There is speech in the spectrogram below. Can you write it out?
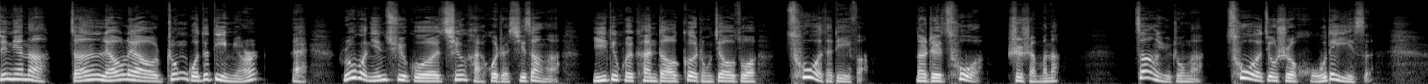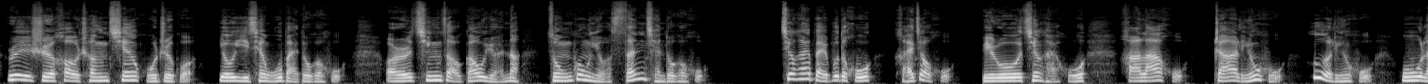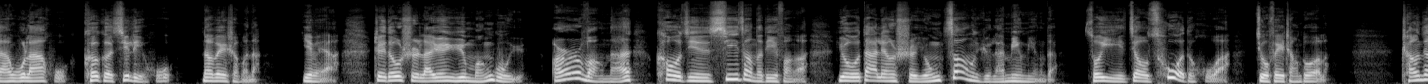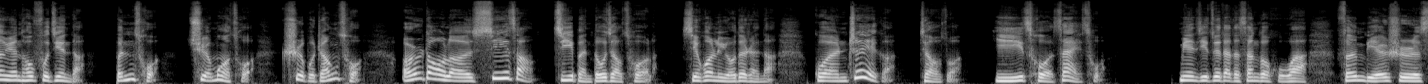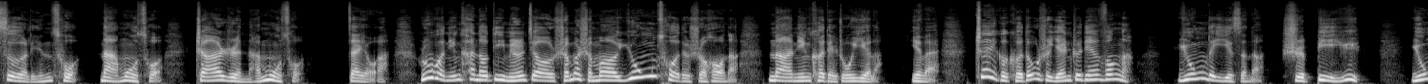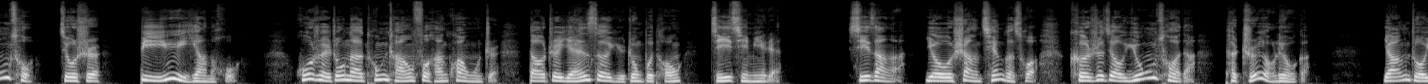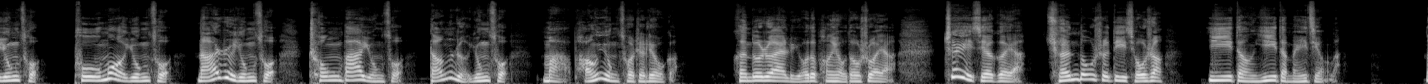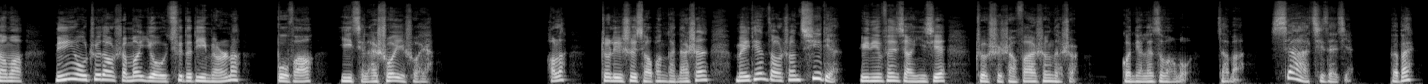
今天呢，咱聊聊中国的地名儿。哎，如果您去过青海或者西藏啊，一定会看到各种叫做“错”的地方。那这“错”是什么呢？藏语中啊，“错”就是湖的意思。瑞士号称千湖之国，有一千五百多个湖，而青藏高原呢，总共有三千多个湖。青海北部的湖还叫湖，比如青海湖、哈拉湖、扎陵湖。鄂陵湖、乌兰乌拉湖、可可西里湖，那为什么呢？因为啊，这都是来源于蒙古语，而往南靠近西藏的地方啊，有大量使用藏语来命名的，所以叫错的湖啊就非常多了。长江源头附近的奔错、却末错、赤不张错，而到了西藏，基本都叫错了。喜欢旅游的人呢，管这个叫做一错再错。面积最大的三个湖啊，分别是色林错、纳木错、扎日南木错。再有啊，如果您看到地名叫什么什么雍错的时候呢，那您可得注意了，因为这个可都是颜值巅峰啊。雍的意思呢是碧玉，雍错就是碧玉一样的湖。湖水中呢通常富含矿物质，导致颜色与众不同，极其迷人。西藏啊有上千个错，可是叫雍错的。它只有六个：羊卓雍错、普莫雍错、拿日雍错、冲巴雍错、党惹雍错、马旁雍错这六个。很多热爱旅游的朋友都说呀，这些个呀，全都是地球上一等一的美景了。那么，您又知道什么有趣的地名呢？不妨一起来说一说呀。好了，这里是小胖侃大山，每天早上七点与您分享一些这世上发生的事儿。观点来自网络，咱们。下期再见，拜拜。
